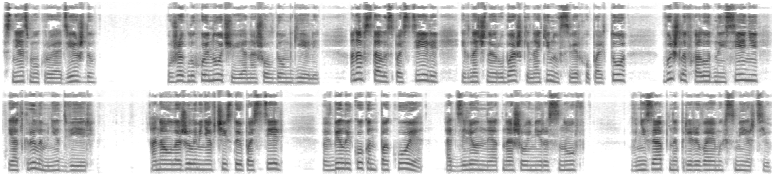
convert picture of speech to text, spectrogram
снять мокрую одежду. Уже глухой ночью я нашел дом Гели — она встала с постели и в ночной рубашке, накинув сверху пальто, вышла в холодные сени и открыла мне дверь. Она уложила меня в чистую постель, в белый кокон покоя, отделенный от нашего мира снов, внезапно прерываемых смертью.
